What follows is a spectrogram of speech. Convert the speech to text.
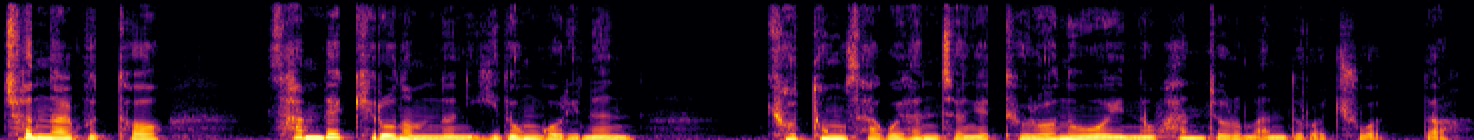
첫날부터 300km 넘는 이동 거리는 교통사고 현장에 드러누워 있는 환조로 만들어 주었다.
